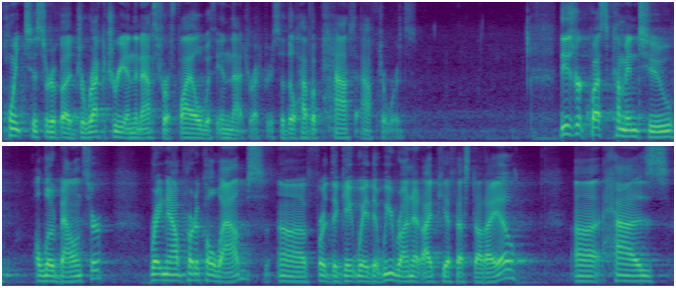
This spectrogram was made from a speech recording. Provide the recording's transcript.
point to sort of a directory and then ask for a file within that directory. So they'll have a path afterwards. These requests come into a load balancer. Right now, Protocol Labs, uh, for the gateway that we run at ipfs.io, uh, has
